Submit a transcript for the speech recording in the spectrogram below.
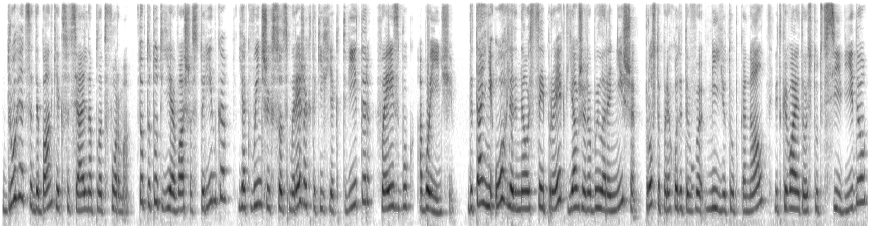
Друге, це дебанк як соціальна платформа. Тобто тут є ваша сторінка, як в інших соцмережах, таких як Twitter, Facebook або інші. Детальні огляди на ось цей проєкт я вже робила раніше. Просто переходите в мій YouTube канал, відкриваєте ось тут всі відео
